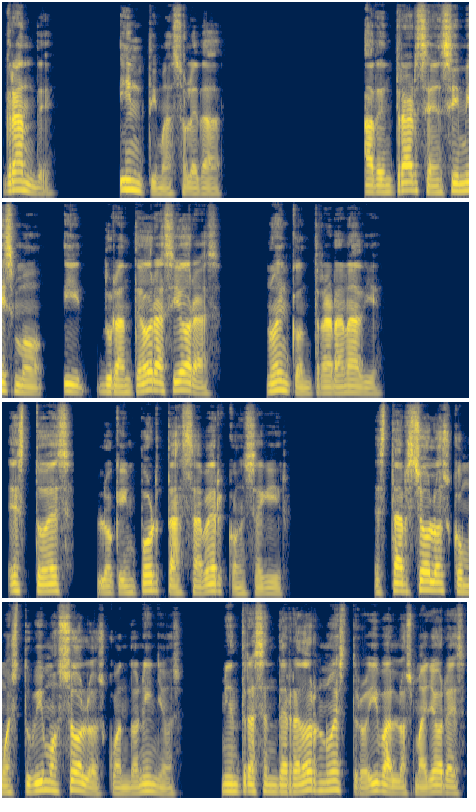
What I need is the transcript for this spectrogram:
grande, íntima soledad. Adentrarse en sí mismo y, durante horas y horas, no encontrar a nadie. Esto es lo que importa saber conseguir. Estar solos como estuvimos solos cuando niños, mientras en derredor nuestro iban los mayores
